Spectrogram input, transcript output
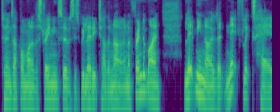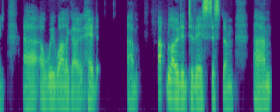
turns up on one of the streaming services, we let each other know. And a friend of mine let me know that Netflix had uh, a wee while ago had um, uploaded to their system um,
